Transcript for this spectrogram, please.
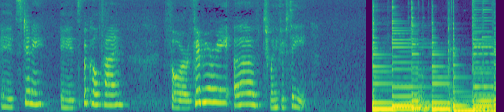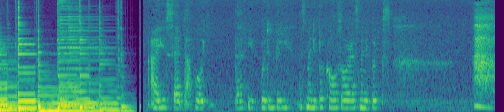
it's Jenny. It's book haul time for February of 2015. I said that would that it wouldn't be as many book hauls or as many books. I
